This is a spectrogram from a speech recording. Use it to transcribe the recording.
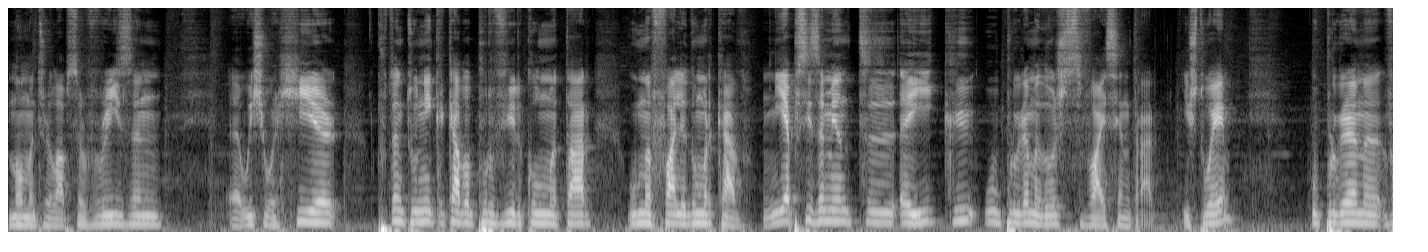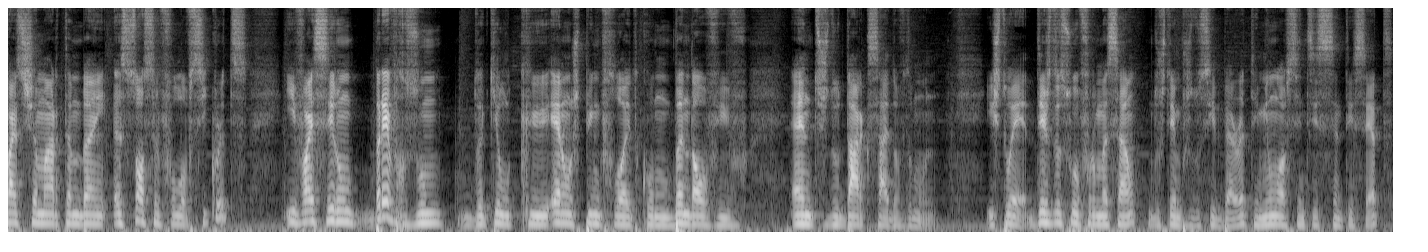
Momentary Lapse of Reason, uh, Wish You Were Here. Portanto, o Nick acaba por vir colmatar uma falha do mercado. E é precisamente aí que o programa de hoje se vai centrar. Isto é, o programa vai se chamar também A Saucer Full of Secrets e vai ser um breve resumo daquilo que eram os Pink Floyd como banda ao vivo antes do Dark Side of the Moon. Isto é, desde a sua formação, dos tempos do Sid Barrett, em 1967,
